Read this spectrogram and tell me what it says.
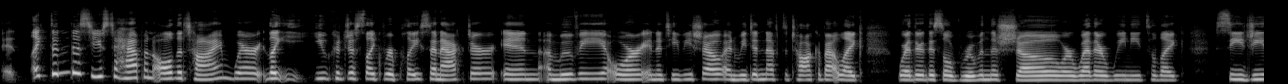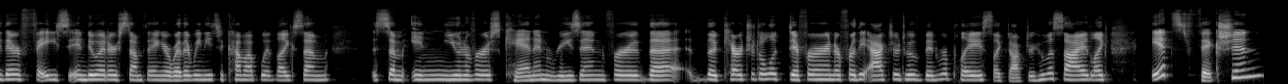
It- like didn't this used to happen all the time where like you could just like replace an actor in a movie or in a TV show and we didn't have to talk about like whether this will ruin the show or whether we need to like CG their face into it or something or whether we need to come up with like some some in-universe canon reason for the the character to look different or for the actor to have been replaced like Doctor Who aside like it's fiction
